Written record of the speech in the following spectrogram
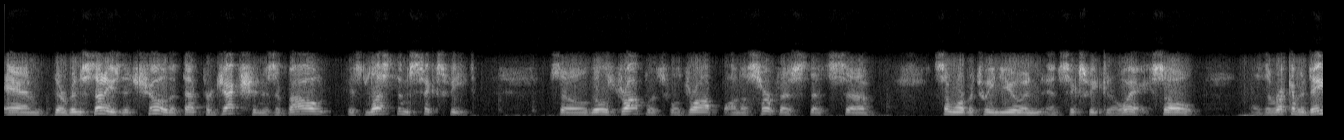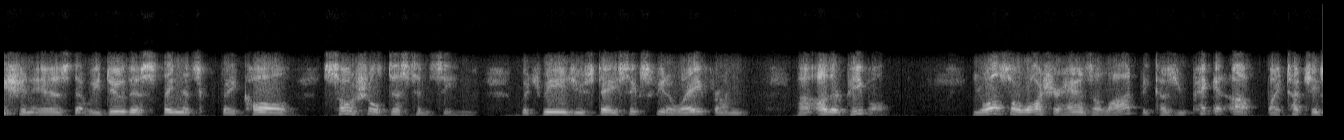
And there have been studies that show that that projection is about is less than six feet. So those droplets will drop on a surface that's uh, somewhere between you and, and six feet away. So uh, the recommendation is that we do this thing that they call social distancing, which means you stay six feet away from uh, other people. You also wash your hands a lot because you pick it up by touching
